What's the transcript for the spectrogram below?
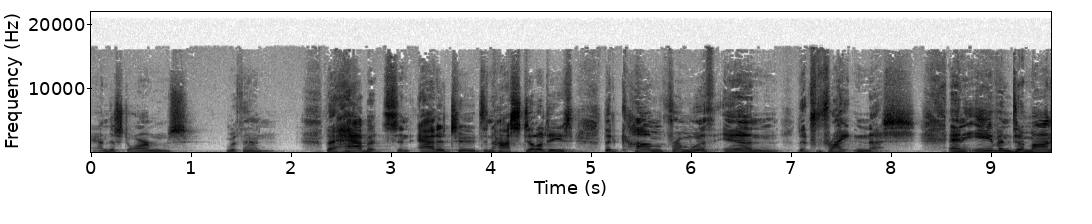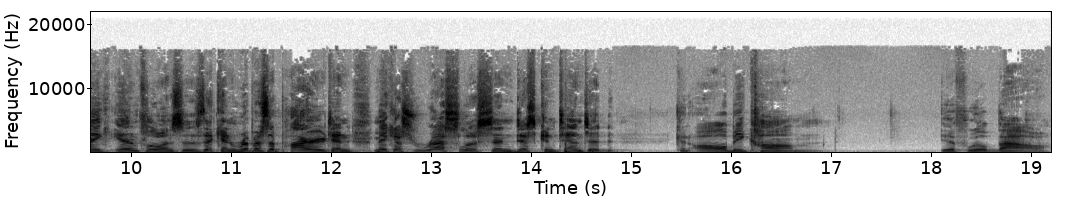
And the storms within. The habits and attitudes and hostilities that come from within that frighten us, and even demonic influences that can rip us apart and make us restless and discontented can all be calmed if we'll bow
